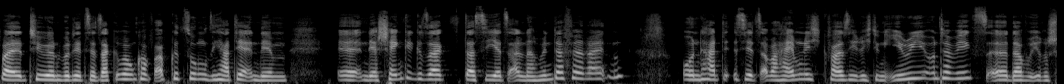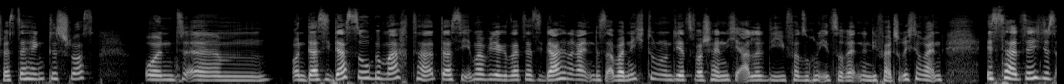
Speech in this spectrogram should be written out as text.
weil Tyrion wird jetzt der Sack über dem Kopf abgezogen. Sie hat ja in dem, äh, in der Schenke gesagt, dass sie jetzt alle nach Winterfell reiten und hat, ist jetzt aber heimlich quasi Richtung Erie unterwegs, äh, da wo ihre Schwester hängt, das Schloss. Und, ähm, und dass sie das so gemacht hat, dass sie immer wieder gesagt hat, dass sie dahin reiten, das aber nicht tun und jetzt wahrscheinlich alle, die versuchen, ihn zu retten, in die falsche Richtung reiten, ist tatsächlich das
